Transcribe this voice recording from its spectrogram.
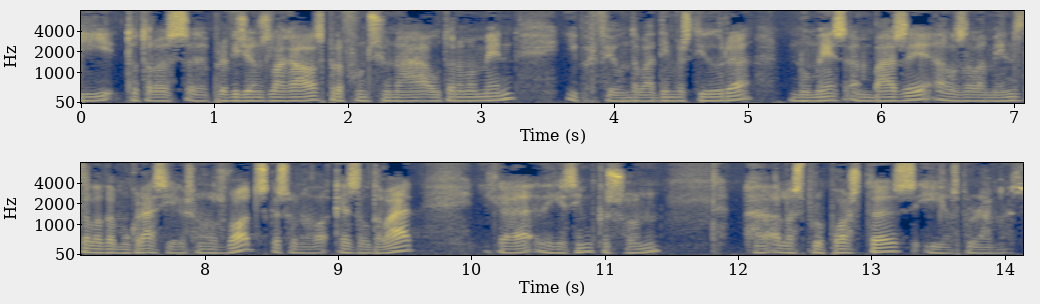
i totes les eh, previsions legals per funcionar autònomament i per fer un debat d'investidura només en base als elements de la democràcia, que són els vots, que, són el, que és el debat i que, diguéssim, que són a les propostes i els programes.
